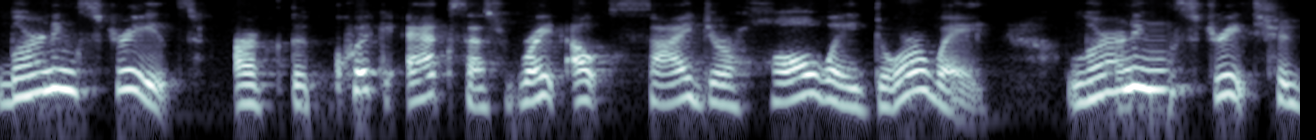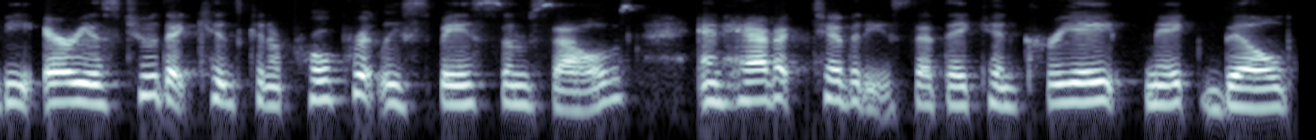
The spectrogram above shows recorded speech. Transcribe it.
Learning streets are the quick access right outside your hallway doorway. Learning streets should be areas too that kids can appropriately space themselves and have activities that they can create, make, build,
